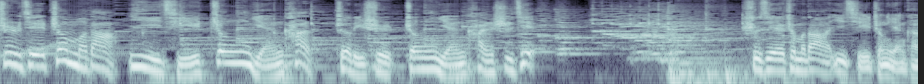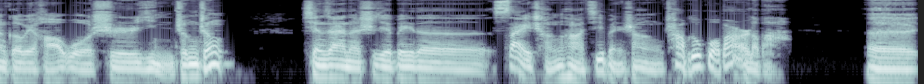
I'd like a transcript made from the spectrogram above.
世界这么大，一起睁眼看。这里是睁眼看世界。世界这么大，一起睁眼看。各位好，我是尹铮铮。现在呢，世界杯的赛程哈，基本上差不多过半了吧？呃，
